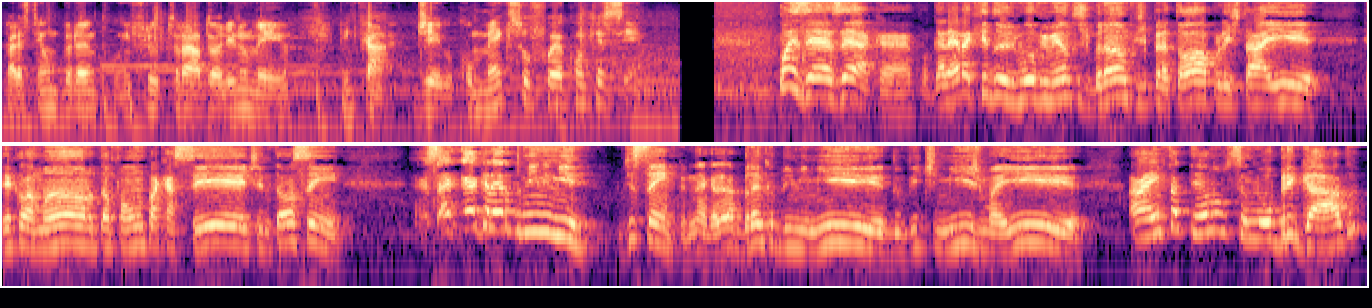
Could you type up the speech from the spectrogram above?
Parece que tem um branco infiltrado ali no meio. Vem cá, Diego, como é que isso foi acontecer? Pois é, Zeca. A galera aqui dos movimentos brancos de Pretópolis tá aí reclamando, tá falando pra cacete. Então, assim, essa é a galera do mimimi, de sempre, né? A galera branca do mimimi, do vitimismo aí. A gente tá tendo, sendo obrigado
